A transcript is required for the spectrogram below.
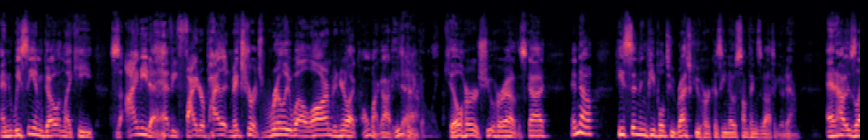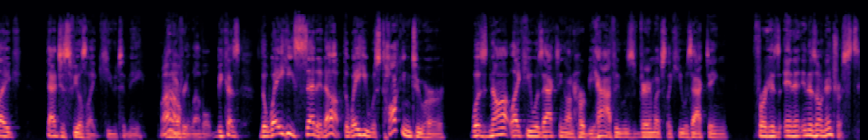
And we see him go and like he says, I need a heavy fighter pilot and make sure it's really well armed. And you're like, oh my God, he's Yeah. going to go like kill her, shoot her out of the sky. And no, he's sending people to rescue her because he knows something's about to go down. And I was like, that just feels like Q to me on every level because the way he set it up, the way he was talking to her was not like he was acting on her behalf. It was very much like he was acting for his in, in his own interests.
